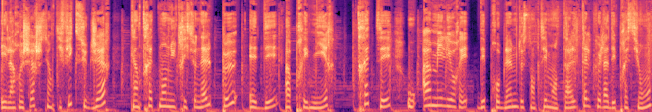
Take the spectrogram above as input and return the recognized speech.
Et la recherche scientifique suggère qu'un traitement nutritionnel peut aider à prévenir traiter ou améliorer des problèmes de santé mentale tels que la dépression,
